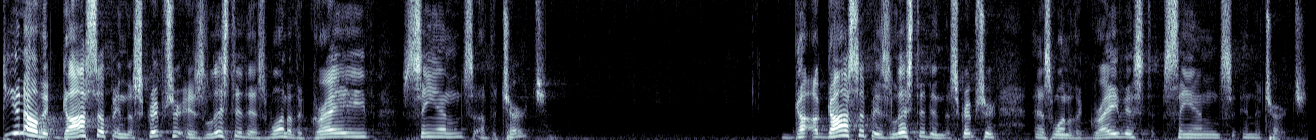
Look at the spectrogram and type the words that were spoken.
Do you know that gossip in the scripture is listed as one of the grave sins of the church? Go- gossip is listed in the scripture as one of the gravest sins in the church.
